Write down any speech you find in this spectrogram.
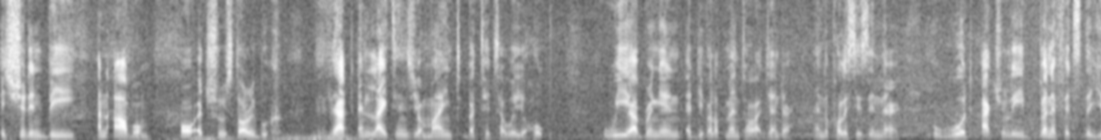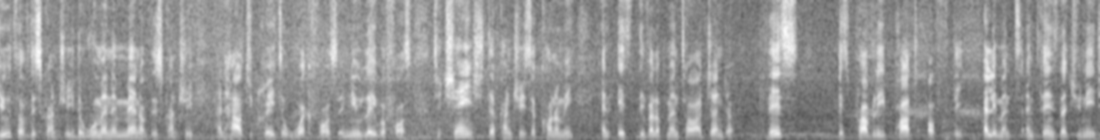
It shouldn't be an album or a true storybook that enlightens your mind but takes away your hope we are bringing a developmental agenda, and the policies in there would actually benefit the youth of this country, the women and men of this country, and how to create a workforce, a new labor force to change the country's economy and its developmental agenda. This is probably part of the elements and things that you need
